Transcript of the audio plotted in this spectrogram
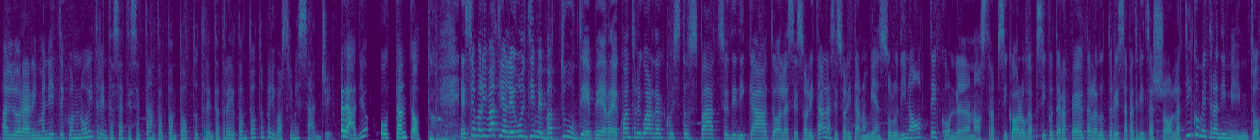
Allora rimanete con noi 37 70 88 33 88 per i vostri messaggi. Radio 88. E siamo arrivati alle ultime battute per quanto riguarda questo spazio dedicato alla sessualità. La sessualità non viene solo di notte con la nostra psicologa, psicoterapeuta, la dottoressa Patrizia Sciolla. Ti come tradimento.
